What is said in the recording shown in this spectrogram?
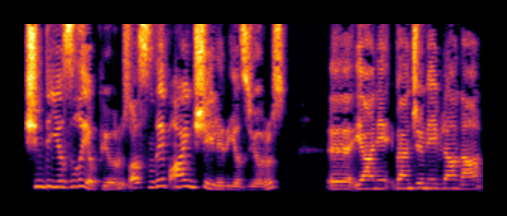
Şimdi yazılı yapıyoruz. Aslında hep aynı şeyleri yazıyoruz. Ee, yani bence Mevlana,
